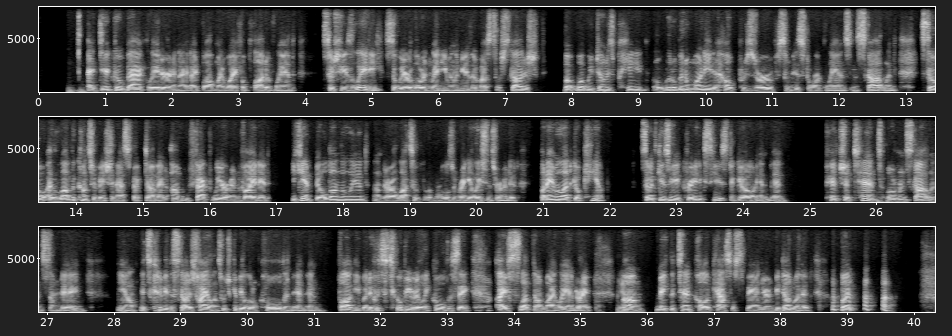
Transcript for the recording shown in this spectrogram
Mm-hmm. I did go back later and I, I bought my wife a plot of land. So she's a lady. So we are Lord and Lady, even neither of us are Scottish. But what we've done is paid a little bit of money to help preserve some historic lands in Scotland. So I love the conservation aspect of it. Um, in fact, we are invited. You can't build on the land. Um, there are lots of, of rules and regulations around it, but I am allowed to go camp. So it gives me a great excuse to go and, and pitch a tent over in Scotland someday. And, you know, it's going to be the Scottish Highlands, which could be a little cold and, and, and foggy, but it would still be really cool to say, I've slept on my land, right? Yeah. Um, make the tent, call it Castle Spanier, and be done with it. But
